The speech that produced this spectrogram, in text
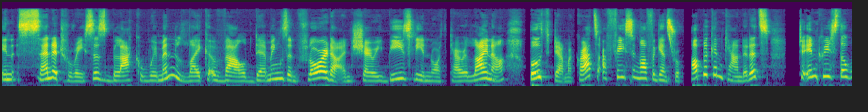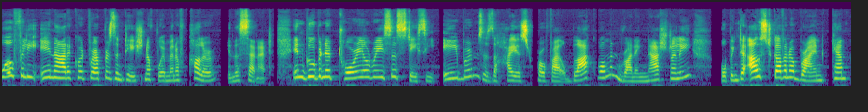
In in Senate races, black women like Val Demings in Florida and Cheri Beasley in North Carolina, both Democrats, are facing off against Republican candidates to increase the woefully inadequate representation of women of color in the Senate. In gubernatorial races, Stacey Abrams is the highest profile black woman running nationally, hoping to oust Governor Brian Kemp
